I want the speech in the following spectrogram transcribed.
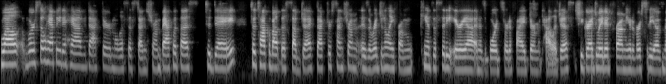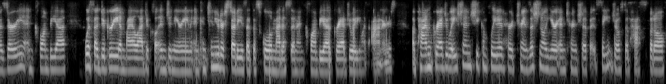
well, we're so happy to have Dr. Melissa Stenstrom back with us today to talk about this subject. Dr. Stenstrom is originally from Kansas City area and is a board certified dermatologist. She graduated from University of Missouri and Columbia with a degree in biological engineering and continued her studies at the School of Medicine in Columbia, graduating with honors. Upon graduation, she completed her transitional year internship at St. Joseph Hospital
